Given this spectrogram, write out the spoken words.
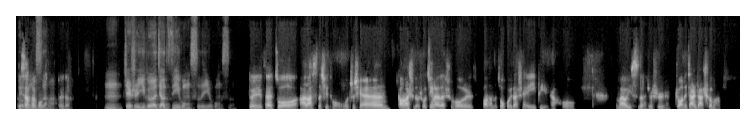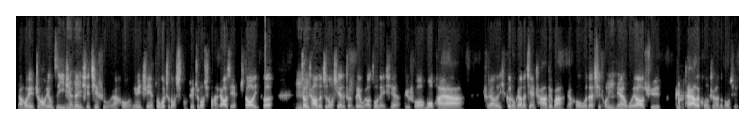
第三份工司哈。对的。嗯，这是一个叫 Z 公司的一个公司。对，在做阿达斯的系统。我之前刚开始的时候进来的时候，帮他们做过一段时间 AEB，然后蛮有意思的，就是撞的假人假车嘛。然后也正好用自己以前的一些技术，然后因为之前做过制动系统，对制动系统很了解，知道一个。正常的制动实验的准备，我要做哪些？比如说磨盘啊，车辆的一些各种各样的检查，对吧？然后我的系统里面我要去，比如说胎压的控制很多东西，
